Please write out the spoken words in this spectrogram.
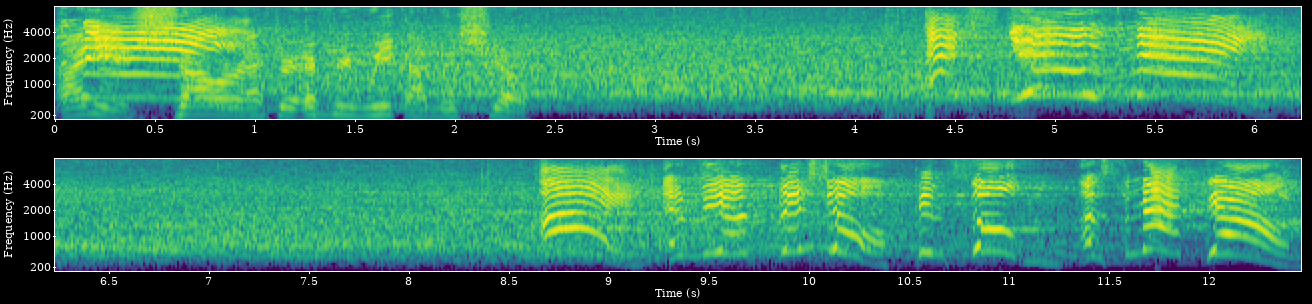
I need a shower after every week on this show. Excuse me! I am the official consultant of SmackDown!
